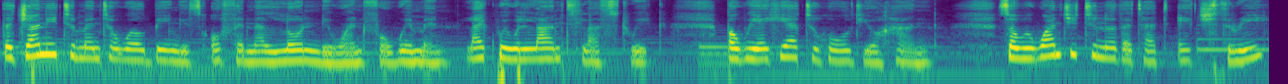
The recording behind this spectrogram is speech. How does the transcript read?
The journey to mental well being is often a lonely one for women, like we learned last week, but we are here to hold your hand. So we want you to know that at H3,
